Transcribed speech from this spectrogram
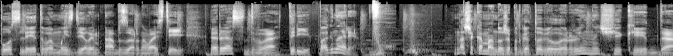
после этого мы сделаем обзор новостей. Раз, два, три, погнали! Вух! Наша команда уже подготовила рыночек, и да,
